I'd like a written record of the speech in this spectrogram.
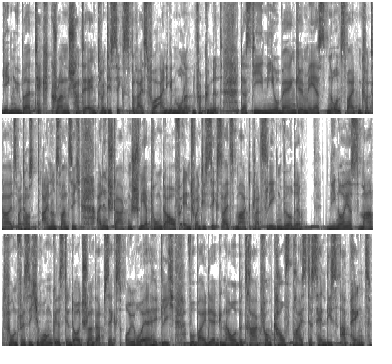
Gegenüber TechCrunch hatte N26 bereits vor einigen Monaten verkündet, dass die Neobank im ersten und zweiten Quartal 2021 einen starken Schwerpunkt auf N26 als Marktplatz legen würde. Die neue Smartphone-Versicherung ist in Deutschland ab 6 Euro erhältlich, wobei der genaue Betrag vom Kaufpreis des Handys abhängt.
